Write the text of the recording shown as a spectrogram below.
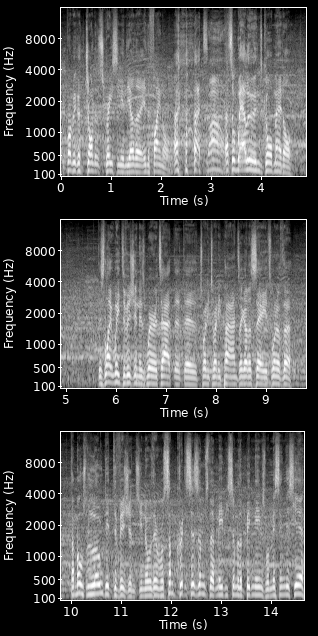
you've probably got Jonathan Gracie in the other in the final. that's, Wow. that's a well-earned gold medal. This lightweight division is where it's at. The, the 2020 Pans, I gotta say, it's one of the the most loaded divisions. You know, there were some criticisms that maybe some of the big names were missing this year.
